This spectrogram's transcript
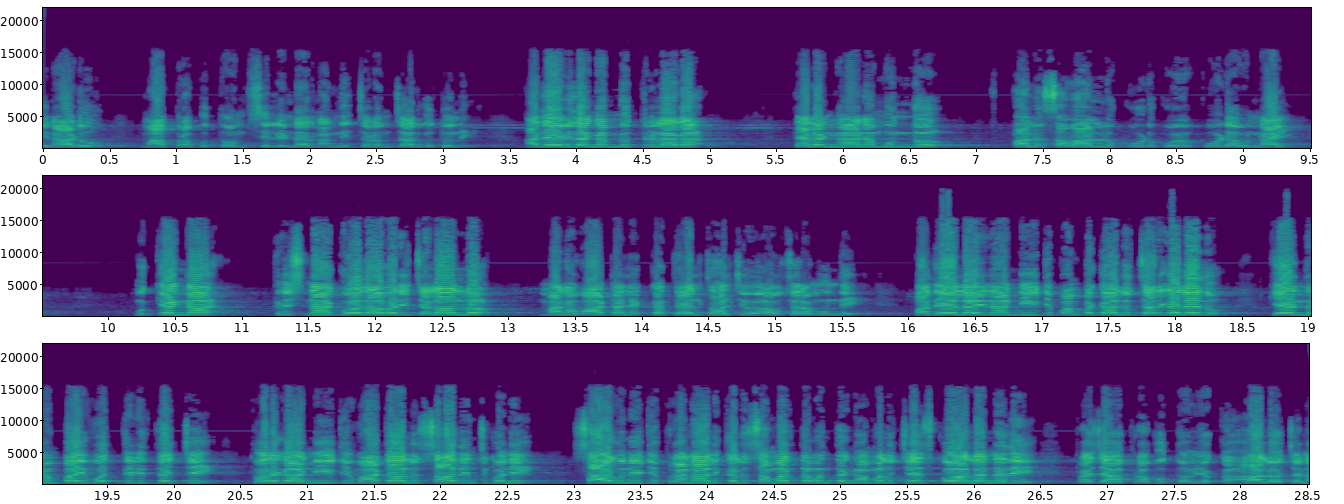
ఈనాడు మా ప్రభుత్వం సిలిండర్ను అందించడం జరుగుతుంది. అదేవిధంగా మిత్రులారా తెలంగాణ ముందు పలు సవాళ్ళు కూడుకు కూడా ఉన్నాయి. ముఖ్యంగా కృష్ణా గోదావరి జలాల్లో మన వాటా లెక్క తేల్చాల్సి అవసరం ఉంది. పదేళ్ళైనా నీటి పంపకాలు జరగలేదు. కేంద్రంపై ఒత్తిడి తెచ్చి త్వరగా నీటి వాటాలు సాధించుకొని సాగునీటి ప్రణాళికలు సమర్థవంతంగా అమలు చేసుకోవాలన్నది ప్రజా ప్రభుత్వం యొక్క ఆలోచన.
